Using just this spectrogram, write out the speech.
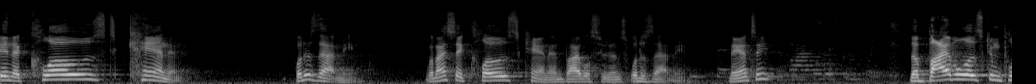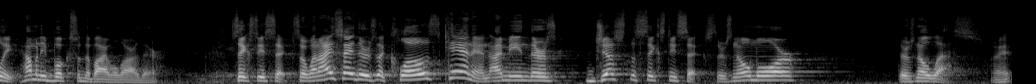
in a closed canon. What does that mean? When I say closed canon, Bible students, what does that mean? Nancy? The Bible is complete. How many books in the Bible are there? 66. So when I say there's a closed canon, I mean there's just the 66. There's no more, there's no less, right?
